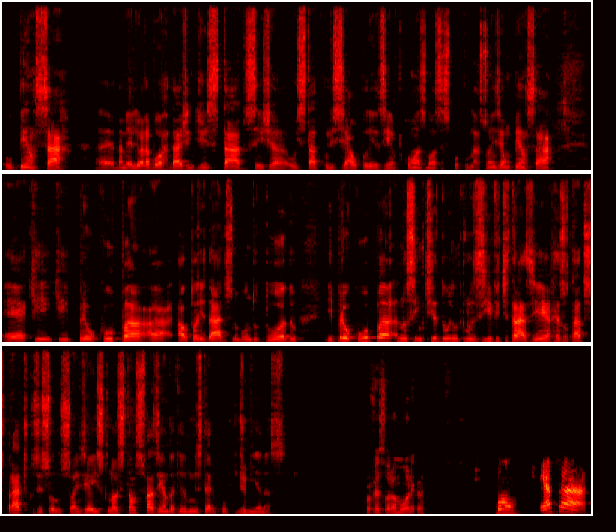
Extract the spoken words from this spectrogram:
O pensar é, da melhor abordagem de Estado, seja o Estado policial, por exemplo, com as nossas populações, é um pensar é, que, que, preocupa a, autoridades no mundo todo e preocupa no sentido, inclusive, de trazer resultados práticos e soluções. E é isso que nós estamos fazendo aqui no Ministério Público de Minas. Professora Mônica? Bom, essa,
